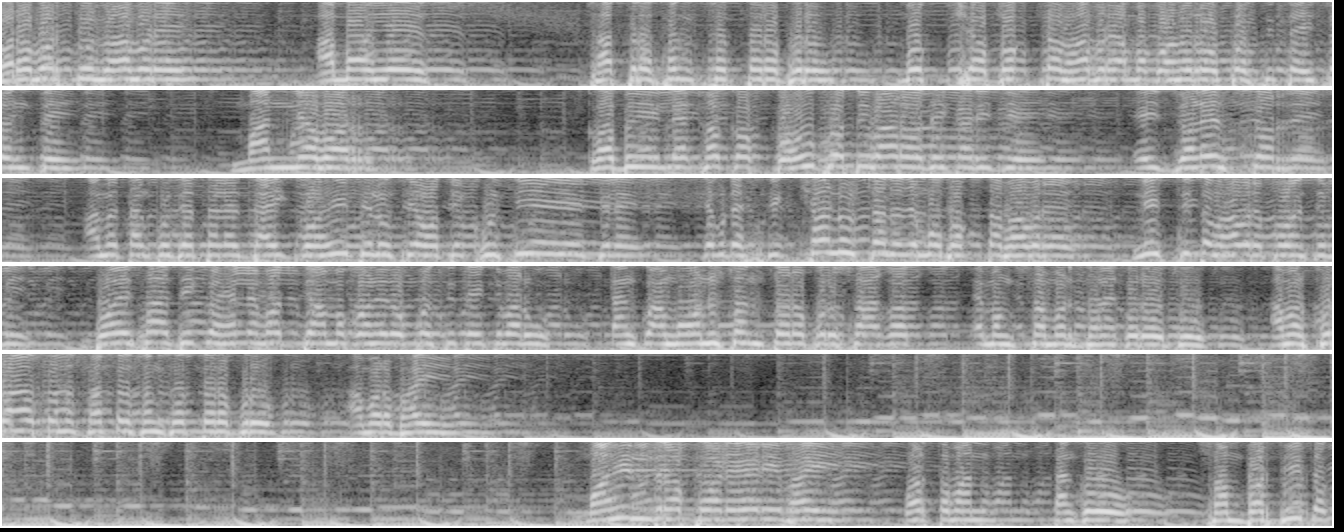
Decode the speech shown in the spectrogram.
ପରବର୍ତ୍ତୀ ଭାବରେ ଆମ ଇଏ ଛାତ୍ର ସଂସଦ ତରଫରୁ ମୁଖ୍ୟ ବକ୍ତା ଭାବରେ ଆମ ଗଣରେ ଉପସ୍ଥିତ ହେଇଛନ୍ତି ମାନ୍ୟବର কবি লেখক বহু প্রতিভার অধিকারী যে এই জলেশ্বরের আমি তাঁকু যেত যাই কহিলু সে অতি খুশি হয়ে যে গোটে শিক্ষানুষ্ঠানের মো বক্তা ভাবে নিশ্চিত ভাবে পৌঁছবি বয়সাধিক হলে আমার গণের উপস্থিত হয়েছিল তাঁকু আম অনুষ্ঠান তরফর স্বাগত এবং সম্বর্ধনা করছু আমার পুরাতন ছাত্র সংসদ তরফর আমার ভাই महेन्द्र पढेरी भाइ वर्तमान त सम्बर्धित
